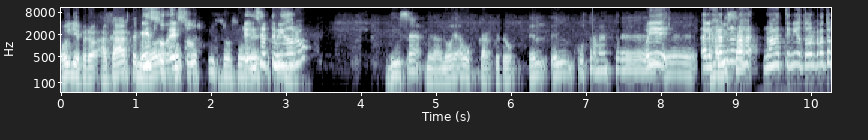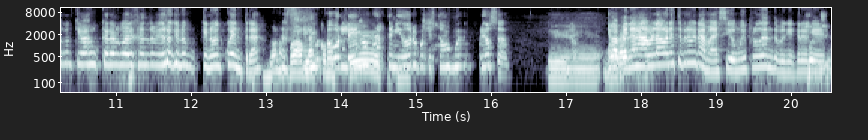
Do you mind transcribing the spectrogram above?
Oye, pero acá Artemidoro... Eso, eso. ¿Qué dice este tema. Artemidoro? Dice, mira, lo voy a buscar, pero él, él justamente... Oye, eh, Alejandro, analiza- nos, ha- nos has tenido todo el rato con que vas a buscar algo de Alejandro Vidoro que no, que no encuentra. No nos puede hablar Por como favor, léenos Artemidoro porque estamos muy curiosas. eh, Yo ahora- apenas he hablado en este programa, he sido muy prudente porque creo que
